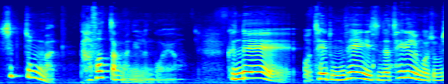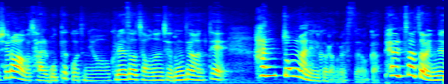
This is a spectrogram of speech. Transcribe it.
10쪽만, 5장만 읽는 거예요. 근데 어, 제 동생이 진짜 책 읽는 걸 좀 싫어하고 잘 못했거든요. 그래서 저는 제 동생한테 한쪽만 읽으라 그랬어요. 그러니까 펼쳐져 있는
